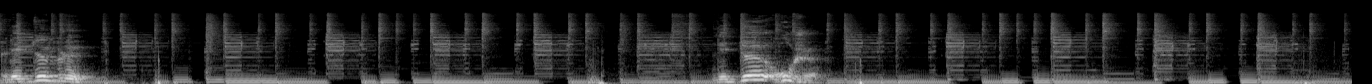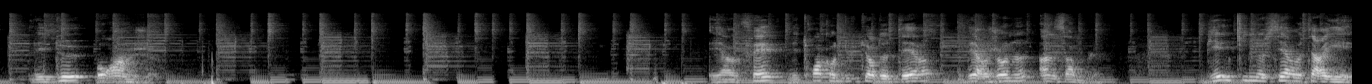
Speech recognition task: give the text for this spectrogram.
les deux bleus les deux rouges. les deux oranges. Et enfin, les trois conducteurs de terre vert-jaune ensemble. Bien qu'ils ne servent à rien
